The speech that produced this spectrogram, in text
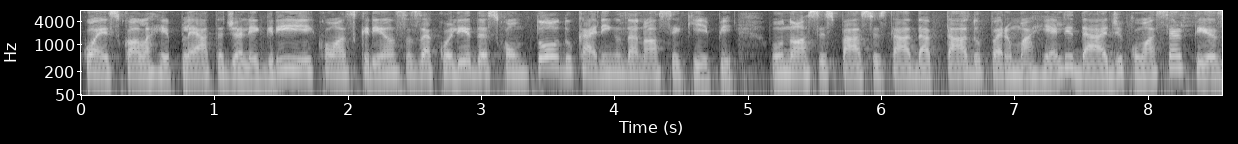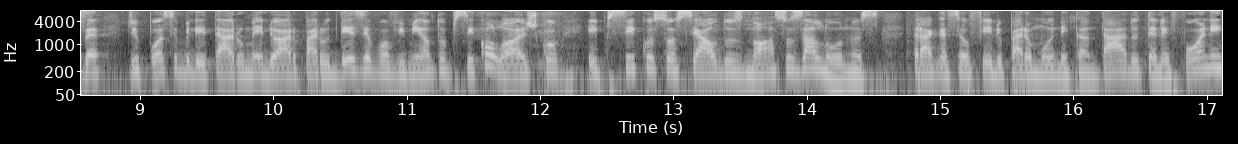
com a escola repleta de alegria e com as crianças acolhidas com todo o carinho da nossa equipe. O nosso espaço está adaptado para uma realidade com a certeza de possibilitar o melhor para o desenvolvimento psicológico e psicossocial dos nossos alunos. Traga seu filho para o Muni Cantado, telefone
